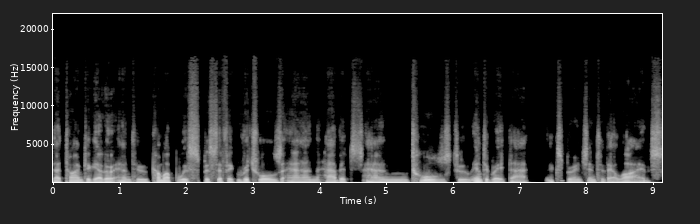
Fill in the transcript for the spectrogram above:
that time together and to come up with specific rituals and habits and tools to integrate that experience into their lives.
